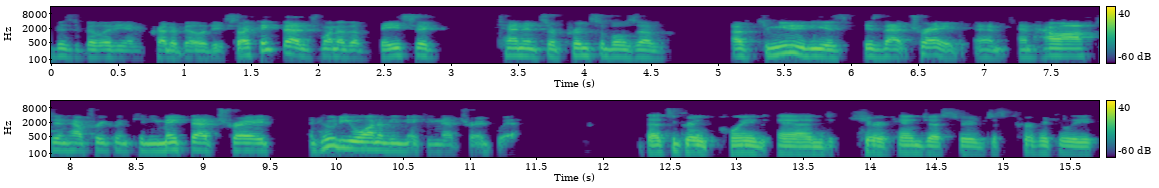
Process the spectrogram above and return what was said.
visibility and credibility. So I think that is one of the basic tenets or principles of of community is is that trade and and how often how frequent can you make that trade and who do you want to be making that trade with that's a great point and your hand gesture just perfectly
